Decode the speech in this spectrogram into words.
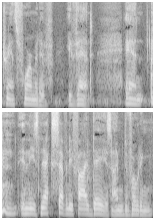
transformative event. And in these next 75 days, I'm devoting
